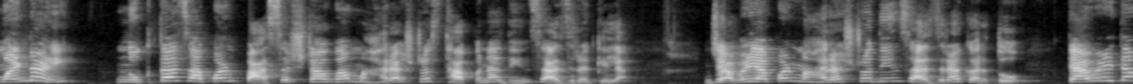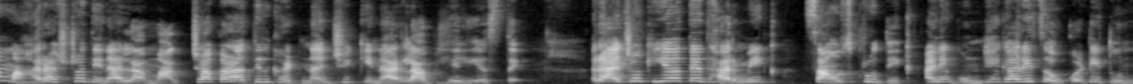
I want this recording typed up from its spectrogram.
मंडळी नुकताच आपण पासष्टावा महाराष्ट्र स्थापना दिन साजरा केला. ज्यावेळी आपण महाराष्ट्र दिन साजरा करतो त्यावेळी त्या महाराष्ट्र दिनाला मागच्या काळातील घटनांची किनार लाभलेली असते. राजकीय ते धार्मिक सांस्कृतिक आणि गुन्हेगारी चौकटीतून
